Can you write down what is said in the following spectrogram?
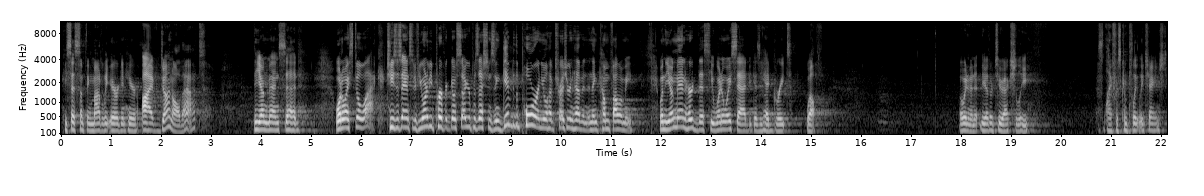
He says something mildly arrogant here I've done all that. The young man said, What do I still lack? Jesus answered, If you want to be perfect, go sell your possessions and give to the poor, and you'll have treasure in heaven, and then come follow me. When the young man heard this, he went away sad because he had great wealth. Oh, wait a minute. The other two actually, his life was completely changed.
